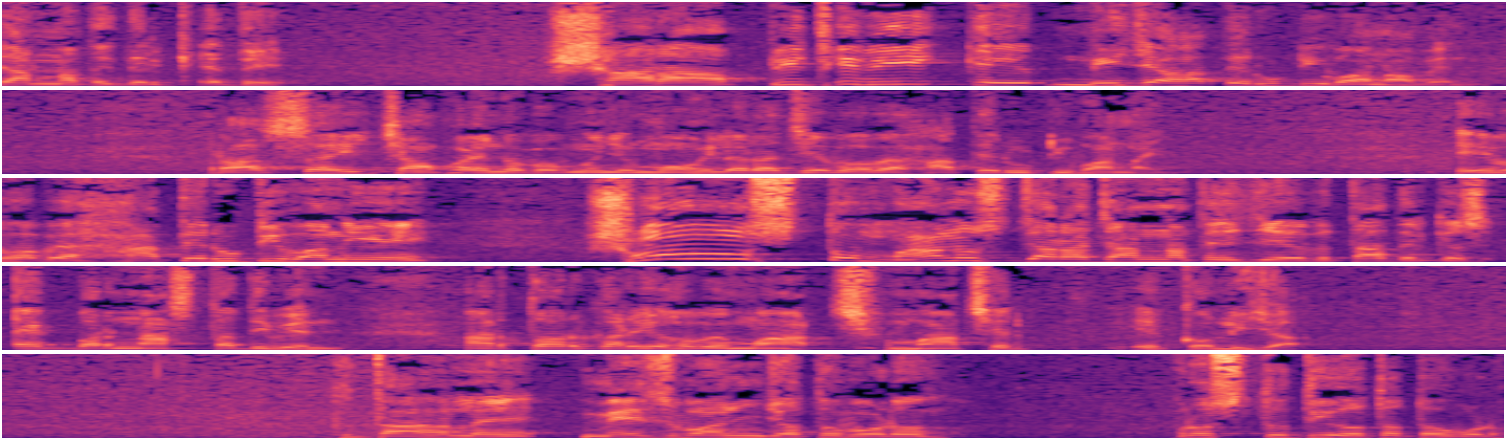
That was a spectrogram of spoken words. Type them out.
জান্নাতিদের খেতে। সারা পৃথিবীকে নিজে হাতে রুটি বানাবেন। রাজশাহী, চাঁপাই, নবাবগঞ্জের মহিলারা যেভাবে হাতে রুটি বানায় এইভাবে হাতে রুটি বানিয়ে সমস্ত মানুষ যারা জান্নাতে যে তাদেরকে একবার নাস্তা দিবেন, আর তরকারি হবে মাছ, মাছের কলিজা। তাহলে মেজবান যত বড়, প্রস্তুতিও তত বড়।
